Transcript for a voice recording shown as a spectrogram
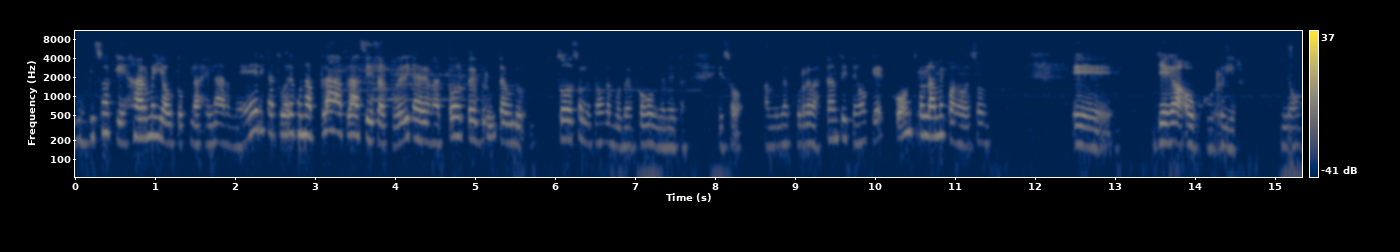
Y empiezo a quejarme y autoflagelarme. Erika, tú eres una pla, pla, sí, exacto. Erika eres una torpe, bruta, todo eso lo tengo que envolver en fuego violeta. Eso a mí me ocurre bastante y tengo que controlarme cuando eso eh, llega a ocurrir. ¿no?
